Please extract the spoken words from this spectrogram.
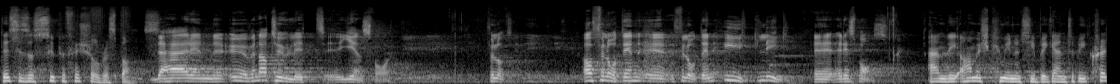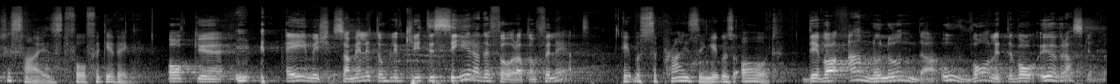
This is a superficial response. Det här är en eh, övernaturligt eh, gensvar. Förlåt. Ja, förlåt, en, förlåt, en ytlig eh, respons. And the Amish community began to be criticized for forgiving. Och eh, Amish-samhället de blev kritiserade för att de förlät. It was surprising, it was odd. Det var annorlunda, ovanligt, det var överraskande.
